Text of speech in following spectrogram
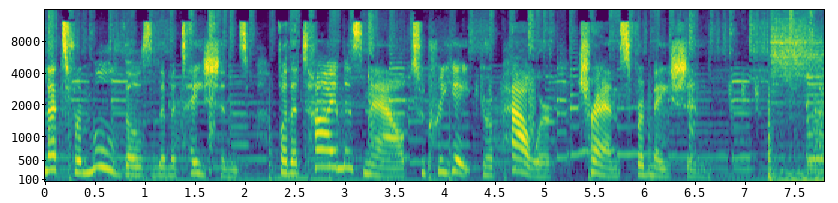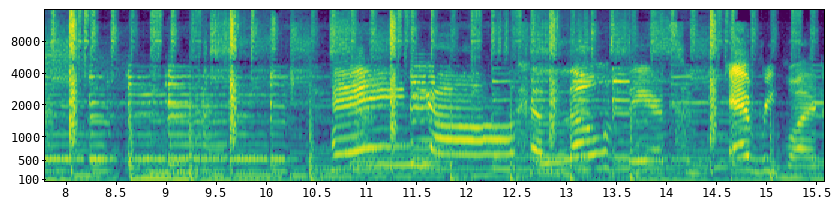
Let's remove those limitations, for the time is now to create your power transformation. Hey, y'all. Hello there to everyone.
